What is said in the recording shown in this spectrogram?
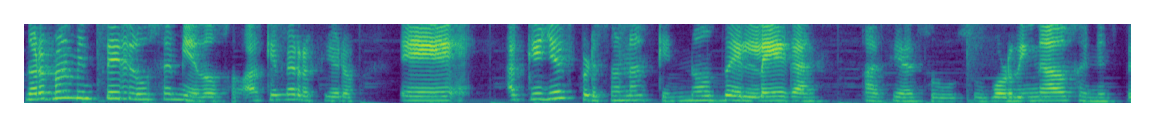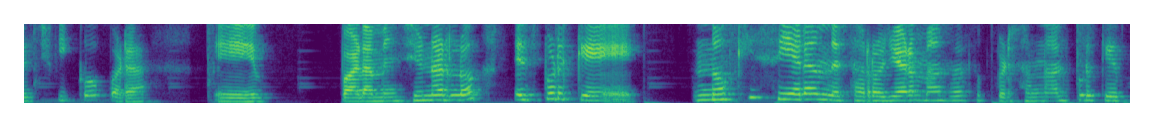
Normalmente luce miedoso, ¿a qué me refiero? Eh, aquellas personas que no delegan hacia sus subordinados en específico para eh, para mencionarlo, es porque no quisieran desarrollar más a su personal porque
